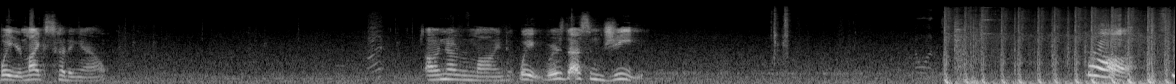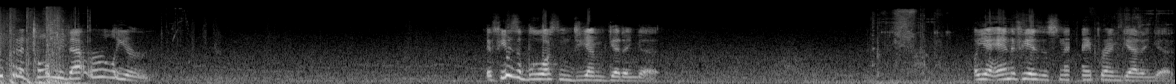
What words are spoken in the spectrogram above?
Wait, your mic's cutting out. What? Oh, never mind. Wait, where's the SMG? No. Bruh, you could have told me that earlier. If he has a blue SMG, I'm getting it. Oh yeah, and if he has a sniper, I'm getting it.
